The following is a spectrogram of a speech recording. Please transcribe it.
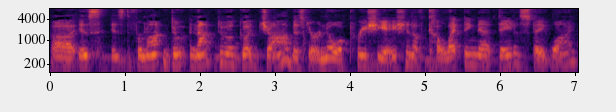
Uh, is is Vermont do not do a good job? Is there no appreciation of collecting that data statewide?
